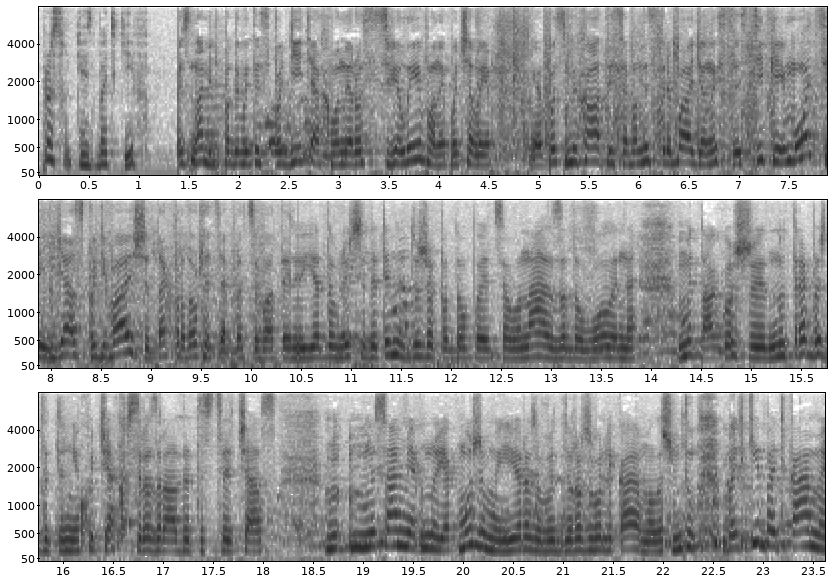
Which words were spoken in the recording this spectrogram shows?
присутність батьків. Ось Навіть подивитись по дітях, вони розцвіли, вони почали е, посміхатися, вони стрибають, у них стільки емоцій. Я сподіваюся, що так продовжиться працювати. Я дивлюся, дитині дуже подобається, вона задоволена. Ми також, ну треба ж дитині хоч якось розрадитись цей час. Ми самі як, ну, як можемо її розв- розволікаємо, але ж ну, батьки батьками,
